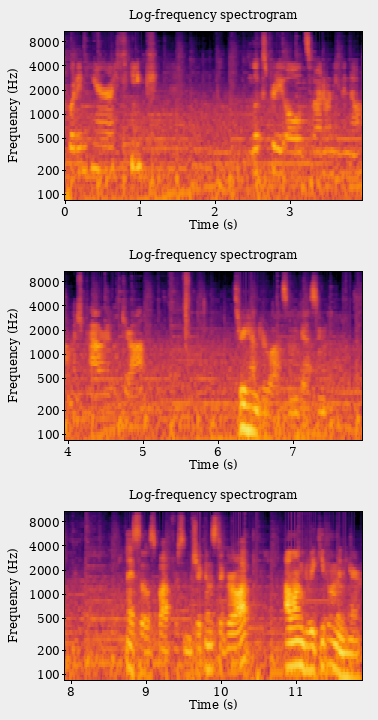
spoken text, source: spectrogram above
put in here, I think. Looks pretty old, so I don't even know how much power it'll draw. 300 watts, I'm guessing. Nice little spot for some chickens to grow up. How long do we keep them in here?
